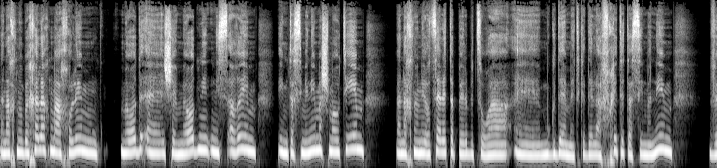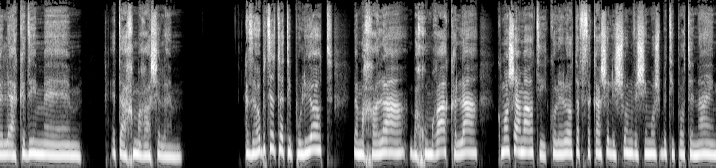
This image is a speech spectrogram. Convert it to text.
אנחנו בחלק מהחולים מאוד, אה, שהם מאוד נסערים, עם תסמינים משמעותיים, אנחנו נרצה לטפל בצורה אה, מוקדמת כדי להפחית את הסימנים ולהקדים אה, את ההחמרה שלהם. אז האופציות הטיפוליות למחלה בחומרה הקלה, כמו שאמרתי, כוללות הפסקה של עישון ושימוש בטיפות עיניים,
